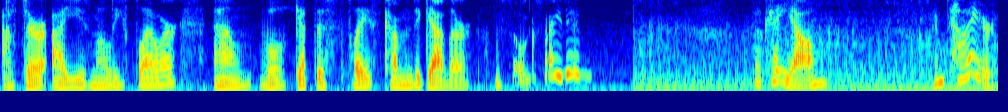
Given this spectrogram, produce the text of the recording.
after I use my leaf blower. And we'll get this place coming together. I'm so excited. Okay, y'all. I'm tired.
